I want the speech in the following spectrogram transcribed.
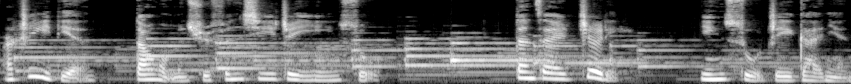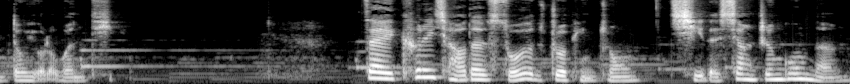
而这一点，当我们去分析这一因素，但在这里，因素这一概念都有了问题。在柯雷乔的所有的作品中起的象征功能，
